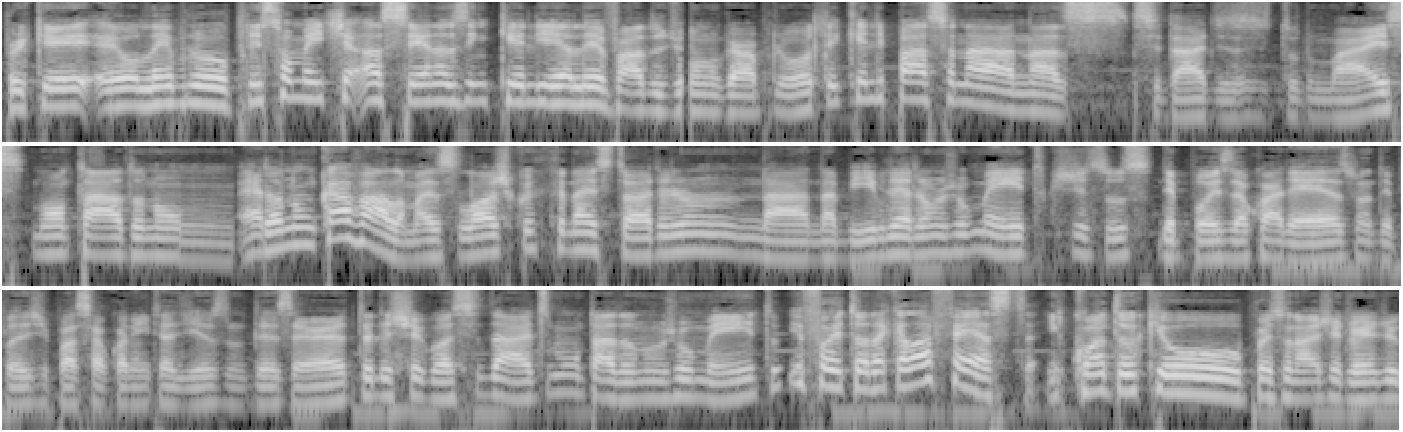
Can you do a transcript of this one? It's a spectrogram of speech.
Porque eu lembro principalmente as cenas em que ele é levado de um lugar para o outro e que ele passa na, nas cidades e tudo mais, montado num. Era num cavalo, mas lógico que na história, na, na Bíblia, era um jumento que Jesus, depois da quaresma, depois de passar 40 dias no deserto, ele chegou às cidades montado num jumento e foi toda aquela festa. Enquanto que o personagem do Andrew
